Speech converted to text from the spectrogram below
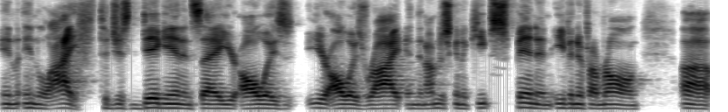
in in life to just dig in and say you're always you're always right, and then I'm just going to keep spinning even if I'm wrong. Uh,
